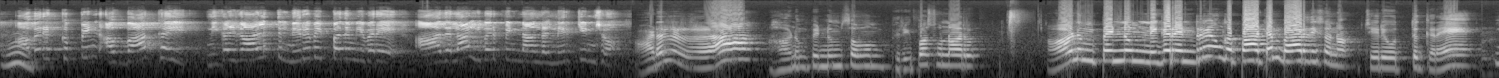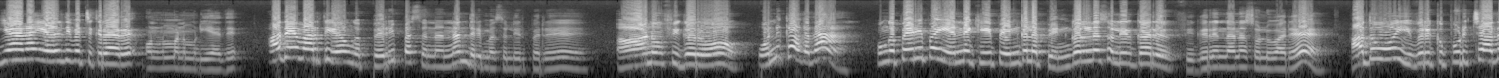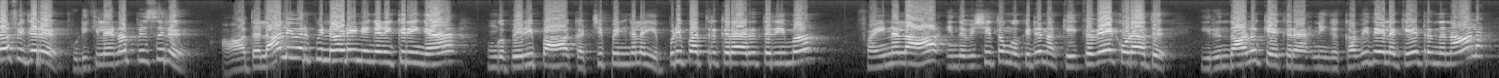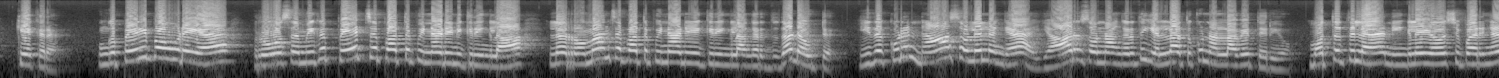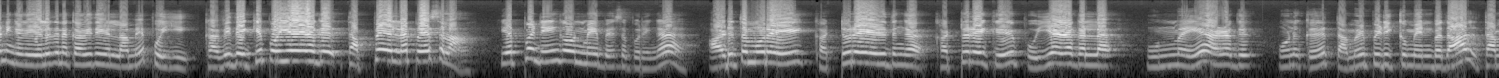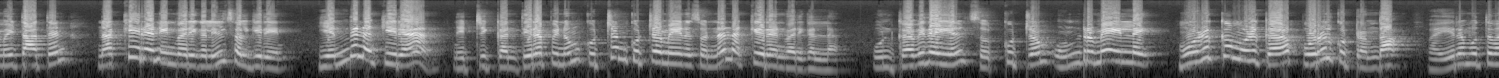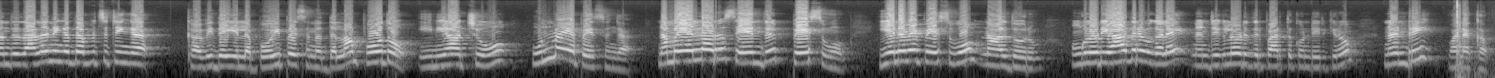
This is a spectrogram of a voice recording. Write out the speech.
அவருக்கு பின் அவ்வாக்கை நிகழ்காலத்தில் நிரூபிப்பதும் இவரே. ஆதலால் இவர் பின் நாங்கள் நிற்கின்றோம். அடடா ஆணும் பெண்ணும் சமம். பெரியப்பா சொன்னாரு. ஆணும் பெண்ணும் நிகர் என்று உங்க பாட்டன் பாரதி சொன்னான். சரி ஒத்துக்கிறேன். ஏன்னா எழுதி வச்சுக்கிறாரு. ஒண்ணும் பண்ண முடியாது. அதே வார்த்தையை உங்க பெரியப்பா சொன்னா தெரியுமா சொல்லியிருப்பாரு? ஆணும் ஃபிகரும் ஒண்ணுக்காக தான் உங்க பெரியப்பா என்னைக்கு பெண்களை பெண்கள்னு சொல்லியிருக்காரு. ஃபிகருன்னு தானே சொல்லுவாரு. அதுவும் இவருக்கு பிடிச்சாதான் ஃபிகரு பிடிக்கலனா பிசுறு. ஆதலால் இவர் பின்னாடி நீங்க நிக்கிறீங்க. உங்க பெரியப்பா கட்சி பெண்களை எப்படி பார்த்துருக்கிறாரு தெரியுமா? ஃபைனலா இந்த விஷயத்த உங்ககிட்ட நான் கேட்கவே கூடாது. இருந்தாலும் கேட்குறேன் நீங்க கவிதையில கேட்டிருந்தனால கேட்குறேன் உங்க பெரியப்பாவுடைய ரோசமிக பேச்சை பார்த்து பின்னாடி நிக்கிறீங்களா? இல்ல ரொமான்ஸை பார்த்து பின்னாடி நிக்கிறீங்களாங்கிறது தான் டவுட்டு இதை கூட நான் சொல்லலைங்க. யாரு சொன்னாங்கிறது எல்லாத்துக்கும் நல்லாவே தெரியும். மொத்தத்துல நீங்களே யோசிச்சு பாருங்க நீங்க எழுதின கவிதை எல்லாமே பொய். கவிதைக்கு பொய் அழகு தப்பே இல்ல பேசலாம். எப்ப நீங்க உண்மையை பேச போறீங்க? அடுத்த முறை கட்டுரை எழுதுங்க. கட்டுரைக்கு பொய் அழகல்ல. உண்மையே அழகு. உனக்கு தமிழ் பிடிக்கும் என்பதால் தமிழ் தாத்தன் நக்கீரனின் வரிகளில் சொல்கிறேன். எந்த நக்கீரன்? நெற்றிக்கண் திறப்பினும் குற்றம் குற்றமேனு சொன்ன நக்கீரன் வரிகள்ல. உன் கவிதையில் சொற்குற்றம் ஒன்றுமே இல்லை. முழுக்க முழுக்க பொருள் குற்றம்தான் வைரமுத்து வந்ததால நீங்க தப்பிச்சிட்டீங்க. கவிதையில போய் பேசினதெல்லாம் போதும். இனியாச்சும் உண்மைய பேசுங்க. நம்ம எல்லாரும் சேர்ந்து பேசுவோம். எனவே பேசுவோம் நாள்தோறும். உங்களுடைய ஆதரவுகளை நன்றிகளோடு எதிர்பார்த்து கொண்டிருக்கிறோம். நன்றி வணக்கம்.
